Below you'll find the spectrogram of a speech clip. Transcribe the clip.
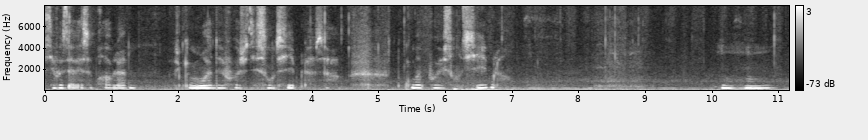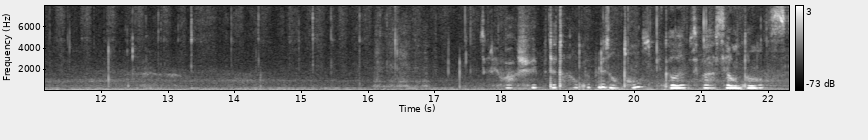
Si vous avez ce problème, parce que moi, des fois, je suis sensible à ça. Donc, ma peau est sensible. Mhm. Vous allez voir, je suis peut-être un peu plus intense, mais c'est pas assez intense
